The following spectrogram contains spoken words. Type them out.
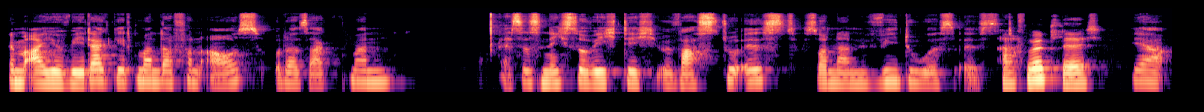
Im Ayurveda geht man davon aus oder sagt man, es ist nicht so wichtig, was du isst, sondern wie du es isst. Ach, wirklich? Ja.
